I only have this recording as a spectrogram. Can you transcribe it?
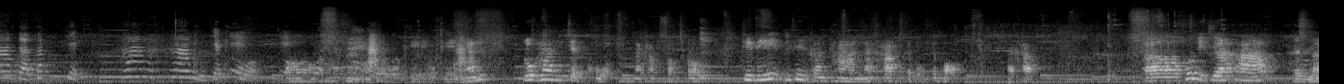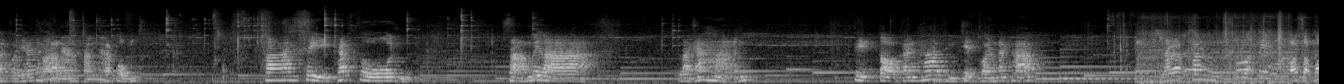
น่าจะสักเจ็ด ลูกห้าถึงเจ็ดขวบนะครับสองกล่องทีนี้วิธีการทานนะครับเดี๋ยวผมจะบอกนะครับเอ่อผู้ติดเชื้อครับครับอ่าขออนุญาตนะครับฟังนะฟังนะ ครับผมทานสี่แคปซูลสามเวลา หลังอาหาร ติดต่อกัน5-7วันนะครับ แล้วก็ท่านอสม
